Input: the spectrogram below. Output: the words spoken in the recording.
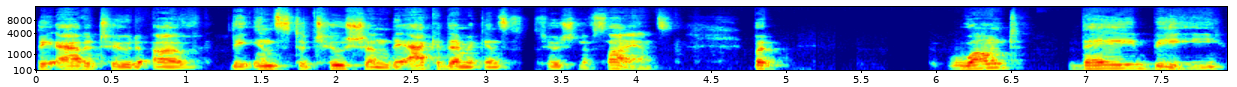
the attitude of the institution, the academic institution of science, but won't they be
